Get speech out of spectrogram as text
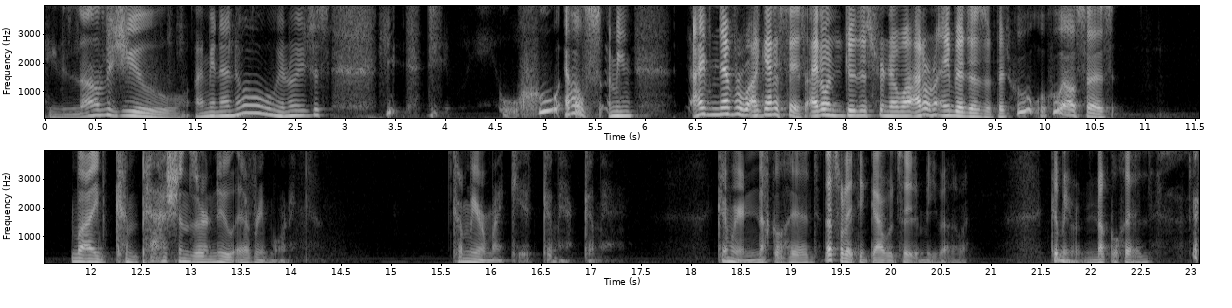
He loves you. I mean, I know, you know, you just. Who else? I mean, I've never, I got to say this, I don't do this for no one. I don't know anybody does it, but who, who else says, my compassions are new every morning? Come here, my kid. Come here. Come here. Come here, knucklehead. That's what I think God would say to me, by the way. Come here, knucklehead.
